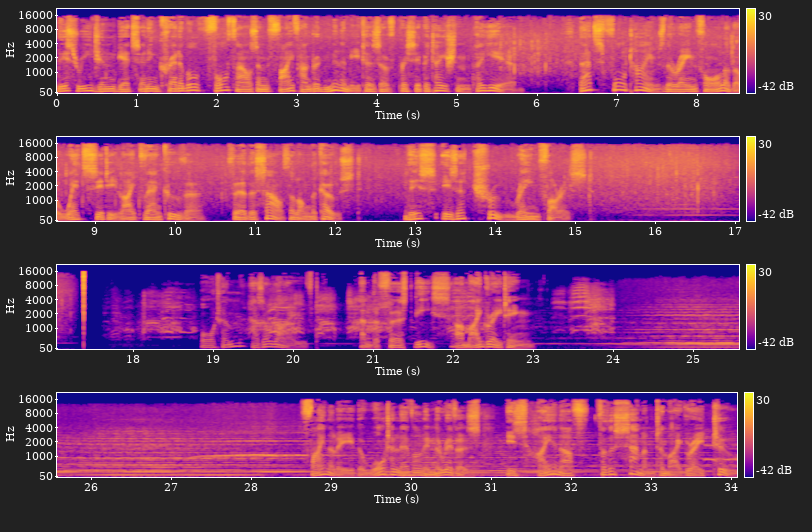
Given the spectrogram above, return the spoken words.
this region gets an incredible 4,500 millimeters of precipitation per year. That's four times the rainfall of a wet city like Vancouver, further south along the coast. This is a true rainforest. Autumn has arrived, and the first geese are migrating. Finally, the water level in the rivers is high enough for the salmon to migrate too.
